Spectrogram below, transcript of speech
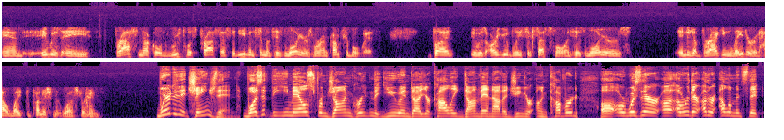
And it was a brass knuckled, ruthless process that even some of his lawyers were uncomfortable with. But it was arguably successful, and his lawyers ended up bragging later at how light the punishment was for him. Where did it change then? Was it the emails from Jon Gruden that you and uh, your colleague Don Van Natta Jr. uncovered, uh, or was there uh, were there other elements that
